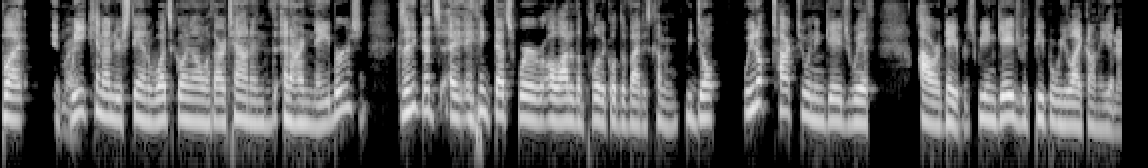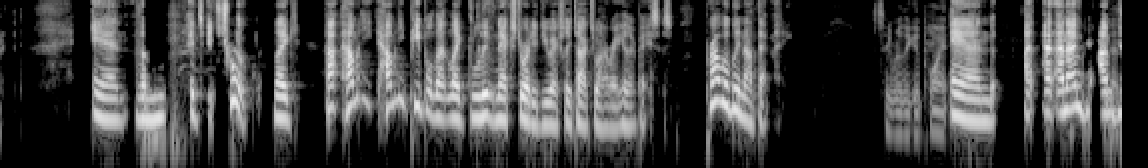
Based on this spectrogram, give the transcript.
But if we can understand what's going on with our town and, and our neighbors, because I think that's, I, I think that's where a lot of the political divide is coming. We don't, we don't talk to and engage with our neighbors. We engage with people we like on the internet. And the, it's, it's true. Like, how, how many, how many people that like live next door do you actually talk to on a regular basis? Probably not that many That's a really good point. and I- and I'm I'm, That's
